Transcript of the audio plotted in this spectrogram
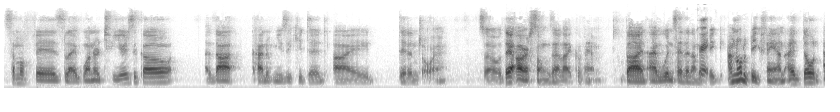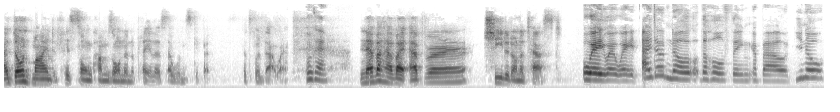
Some of his like one or two years ago, that kind of music he did, I did enjoy. So there are songs I like of him, but I wouldn't say that I'm Great. a big. I'm not a big fan. I don't. I don't mind if his song comes on in a playlist. I wouldn't skip it. Let's put it that way. Okay. Never have I ever cheated on a test. Wait, wait, wait. I don't know the whole thing about, you know,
